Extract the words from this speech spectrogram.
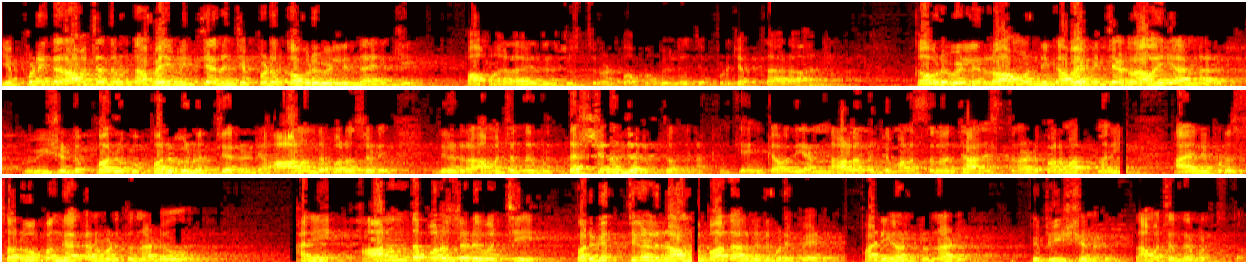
ఎప్పుడైతే రామచంద్రమూర్తి అభయం ఇచ్చానని చెప్పాడో కబురు వెళ్ళింది ఆయనకి. పాపం ఎలా ఎదురు చూస్తున్నాడు పాపం వీళ్ళు. ఎప్పుడు చెప్తారా అని. కబురు వెళ్ళి రాముడు నీకు అభయం ఇచ్చాడు రావయ్యా అన్నారు. విభీషణుడు పరుగు పరుగును వచ్చారండి ఆనంద పరసుడి. ఎందుకంటే రామచంద్రమూర్తి దర్శనం జరుగుతుంది. నాకు ఇంకేం కావాలి? ఎన్నాళ్ళ నుంచి మనసులో ధ్యానిస్తున్నాడు పరమాత్మని. ఆయన ఇప్పుడు స్వరూపంగా కనబడుతున్నాడు. అని ఆనందపరుసుడు వచ్చి పరిగెత్తిగలి రాముడి పాదాల మీద పడిపోయాడు. పడి అంటున్నాడు విభీషణుడు రామచంద్రమూర్తితో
